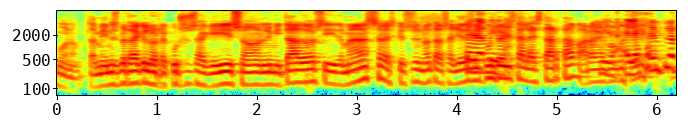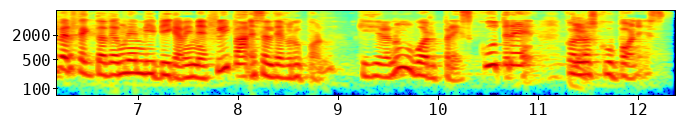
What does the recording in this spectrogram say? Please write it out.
Bueno, también es verdad que los recursos aquí son limitados y demás, sabes que eso se nota. O sea, yo desde el punto de vista de la startup, ahora El ejemplo perfecto de un MVP que a mí me flipa es el de Groupon, que hicieron un WordPress cutre con los cupones.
